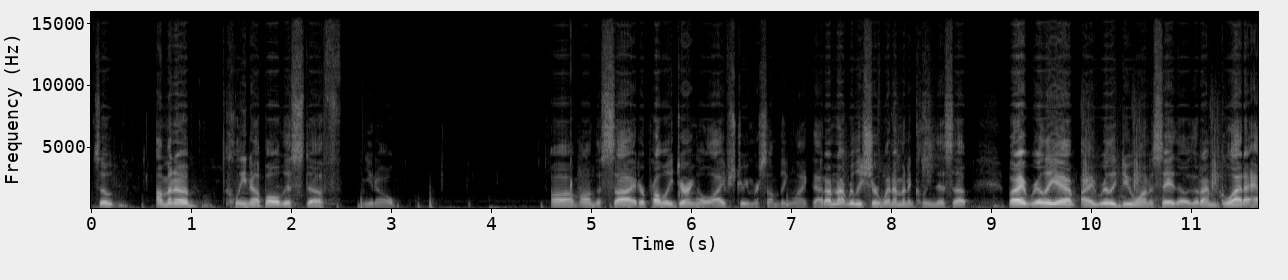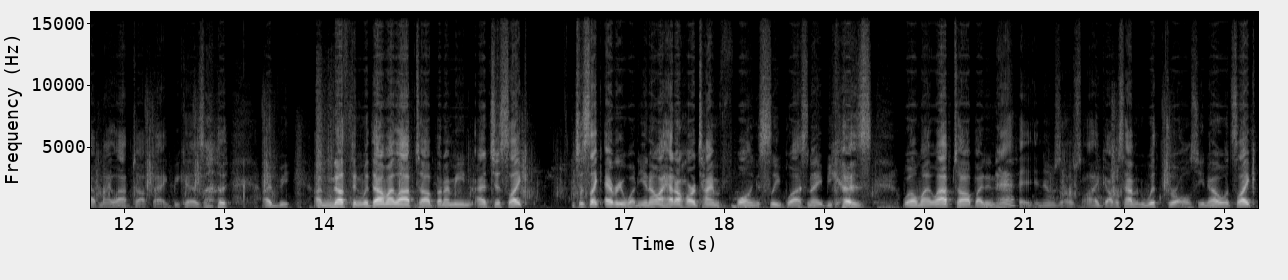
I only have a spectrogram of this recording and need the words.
So, I'm gonna clean up all this stuff, you know, um, on the side, or probably during a live stream or something like that. I'm not really sure when I'm gonna clean this up, but I really am, I really do want to say, though, that I'm glad I have my laptop bag, because I'd be, I'm nothing without my laptop, but I mean, it's just like, just like everyone, you know, I had a hard time falling asleep last night because, well, my laptop, I didn't have it, and it was, I was like, I was having withdrawals, you know, it's like,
